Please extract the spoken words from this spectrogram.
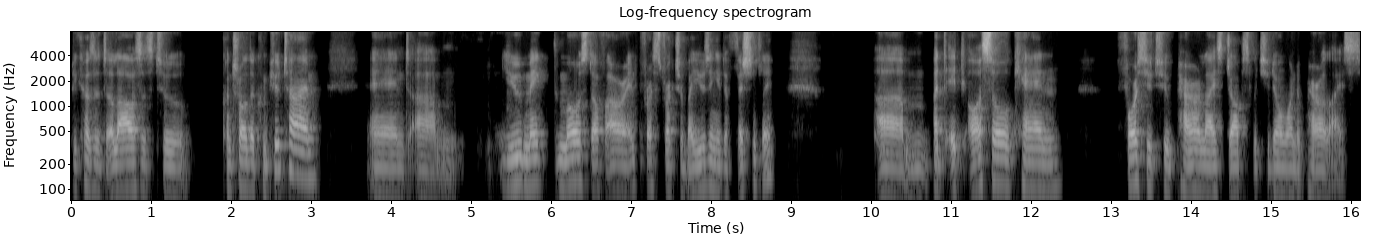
because it allows us to control the compute time and um, you make the most of our infrastructure by using it efficiently. Um, but it also can force you to parallelize jobs which you don't want to parallelize.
